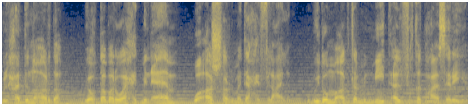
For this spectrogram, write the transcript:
ولحد النهاردة يعتبر واحد من أهم وأشهر المتاحف في العالم وبيضم أكتر من 100 ألف قطعة أثرية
